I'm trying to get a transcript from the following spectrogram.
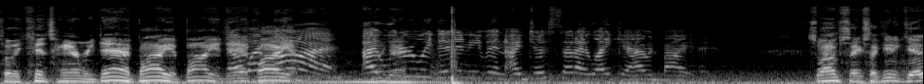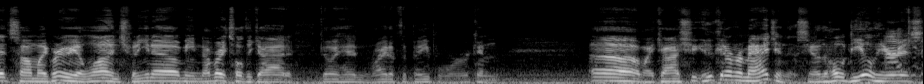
So the kids hammer me, Dad, buy it, buy it, Dad, no, buy it. not. I literally didn't even. I just said I like it. I would buy it. So I'm saying, she's like, you didn't get it, so I'm like, we're gonna get lunch, but you know, I mean, I've already told the guy to go ahead and write up the paperwork, and oh my gosh, who, who could ever imagine this? You know, the whole deal here I is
